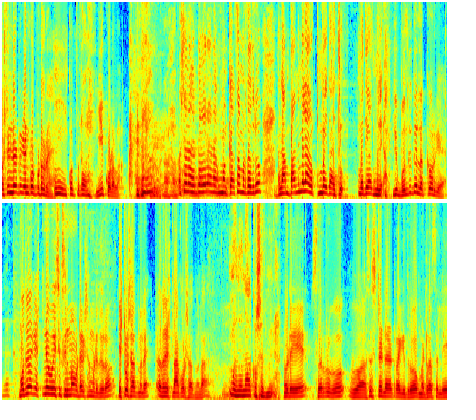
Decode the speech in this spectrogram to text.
ಅಷ್ಟು ಡೈರೆಕ್ಟರ್ಗೆ ಏನು ಕೊಟ್ಬಿಟ್ಟವ್ರೆ? ಹ್ಞೂ ಕೊಟ್ಬಿಟ್ಟವ್ರೆ. ಈಗ ಕೊಡಲ್ಲ. ಅಷ್ಟೇ ಧೈರ್ಯ ನಮ್ಮ ಕೆಲಸ ಮಾಡ್ತಾಯಿದ್ರು ನಮ್ಮ ಬಂದಮೇಲೆ ಅವ್ರಿಗೆ ತುಂಬ ಇದಾಯಿತು ಮದುವೆ ಆದಮೇಲೆ. ನೀವು ಬಂದಿದ್ದೆ ಲಕ್ಕ ಅವ್ರಿಗೆ. ಮದುವೆಗೆ ಎಷ್ಟನೇ ವಯಸ್ಸಿಗೆ ಸಿನಿಮಾ ಡೈರೆಕ್ಷನ್ ಮಾಡಿದ್ರು? ಎಷ್ಟು ವರ್ಷ ಆದಮೇಲೆ? ಅದ್ರ ಎಷ್ಟು ನಾಲ್ಕು ವರ್ಷ ಆದ್ಮೇಲೆ? ಒಂದು ನಾಲ್ಕು ವರ್ಷ ಆದ್ಮೇಲೆ. ನೋಡಿ ಸರ್ ಅಸಿಸ್ಟೆಂಟ್ ಡೈರೆಕ್ಟರ್ ಆಗಿದ್ರು ಮಡ್ರಾಸಲ್ಲಿ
